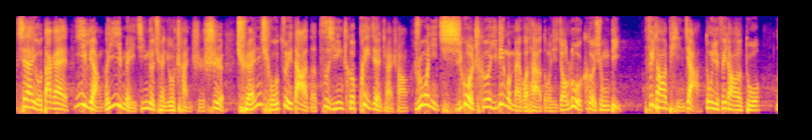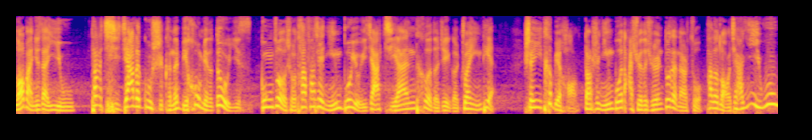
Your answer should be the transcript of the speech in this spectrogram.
现在有大概一两个亿美金的全球产值，是全球最大的自行车配件厂商。如果你骑过车，一定会买过他的东西，叫洛克兄弟，非常的平价，东西非常的多。老板就在义乌，他的起家的故事可能比后面的都有意思。工作的时候，他发现宁波有一家捷安特的这个专营店，生意特别好。当时宁波大学的学生都在那儿做，他的老家义乌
